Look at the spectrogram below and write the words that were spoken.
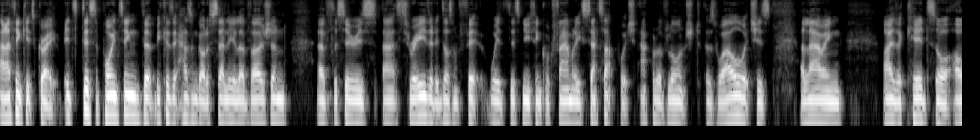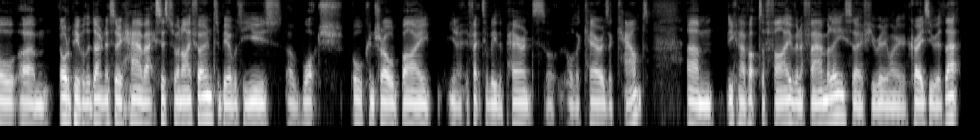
And I think it's great. It's disappointing that because it hasn't got a cellular version of the Series uh, 3, that it doesn't fit with this new thing called Family Setup, which Apple have launched as well, which is allowing either kids or old, um, older people that don't necessarily have access to an iPhone to be able to use a watch all controlled by, you know, effectively the parents or, or the carer's account. Um, you can have up to five in a family, so if you really want to go crazy with that,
